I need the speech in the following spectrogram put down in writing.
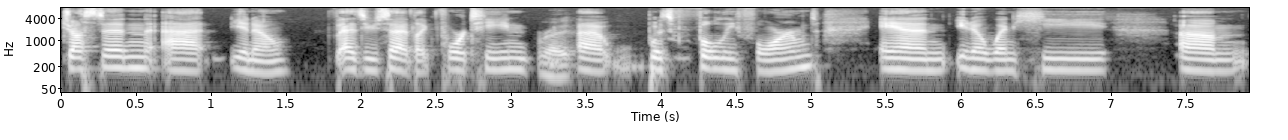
Justin at you know, as you said, like 14, right. uh, was fully formed, and you know when he. Um,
